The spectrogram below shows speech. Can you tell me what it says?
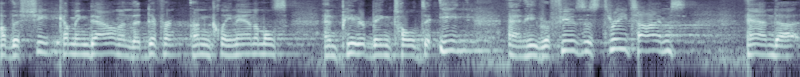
of the sheet coming down and the different unclean animals, and Peter being told to eat, and he refuses three times and uh,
